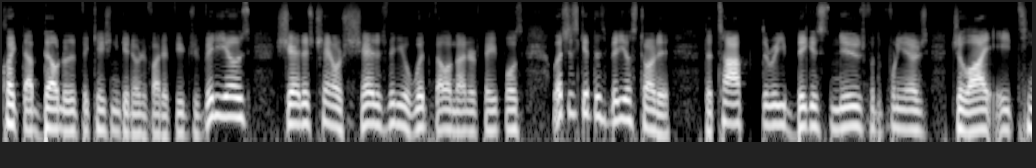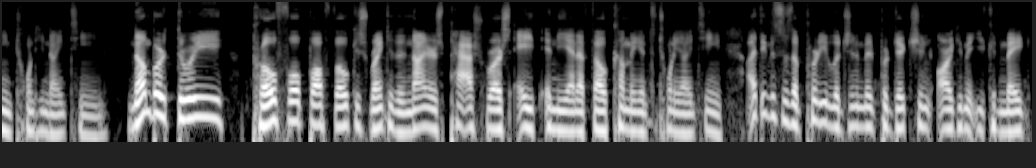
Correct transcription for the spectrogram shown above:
Click that bell notification to get notified of future videos. Share this channel, share this video with fellow Niner faithfuls. Let's just get this video started. The top three biggest news for the 49ers, July 18, 2019. Number three, Pro Football Focus ranking the Niners pass rush eighth in the NFL coming into 2019. I think this is a pretty legitimate prediction argument you could make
